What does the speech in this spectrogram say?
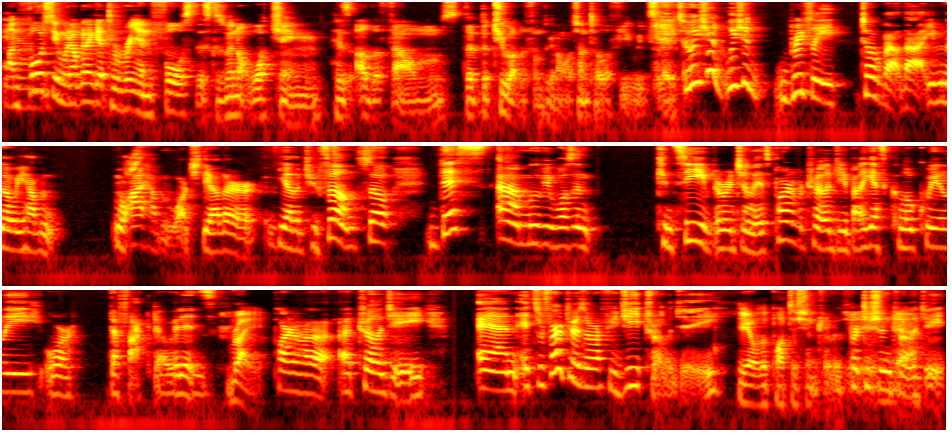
And- Unfortunately, we're not going to get to reinforce this because we're not watching his other films. The, the two other films we're going to watch until a few weeks later. So we should we should briefly talk about that, even though we haven't. Well, I haven't watched the other the other two films. So this uh, movie wasn't conceived originally as part of a trilogy, but I guess colloquially or de facto it is Right. part of a, a trilogy, and it's referred to as a refugee trilogy, Yeah, or the Partition Trilogy. partition Yeah. trilogy,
